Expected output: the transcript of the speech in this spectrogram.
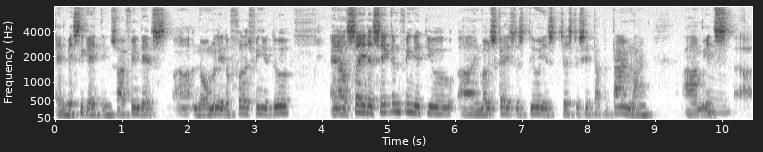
investigating. So I think that's uh, normally the first thing you do. And I'll say the second thing that you, uh, in most cases, do is just to set up a timeline. Um, mm. It's uh,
